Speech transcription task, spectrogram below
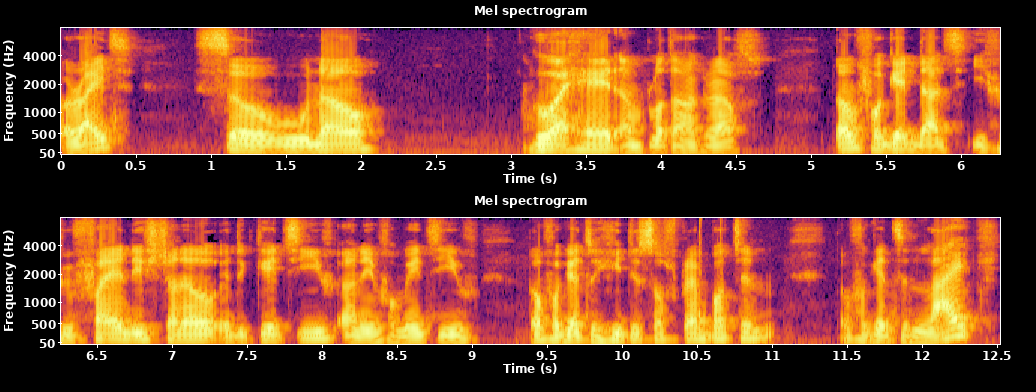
All right. So we'll now go ahead and plot our graphs. Don't forget that if you find this channel educative and informative, don't forget to hit the subscribe button. Don't forget to like.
